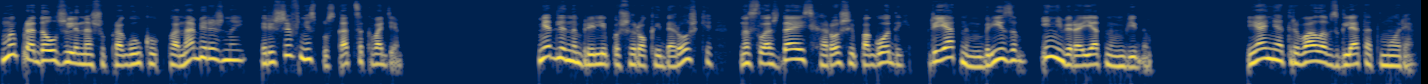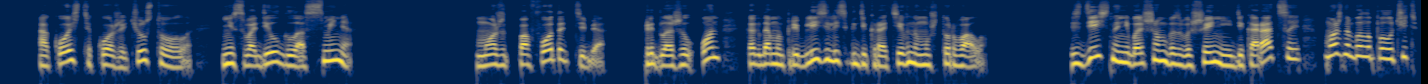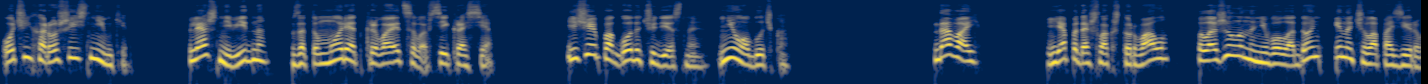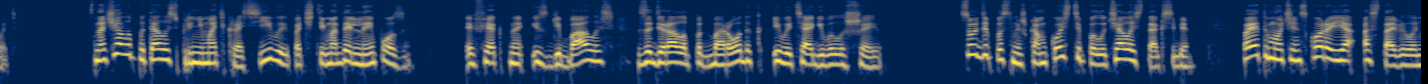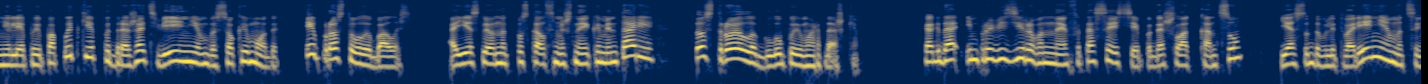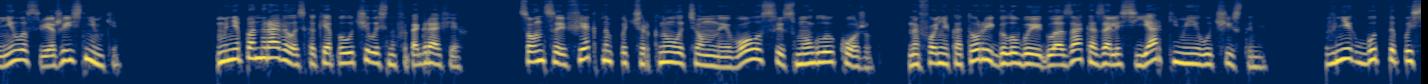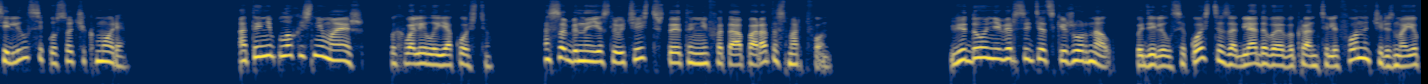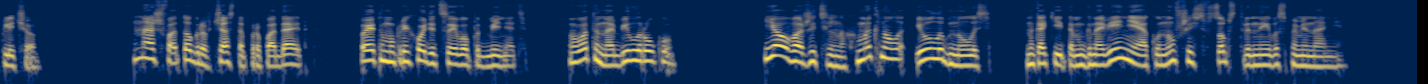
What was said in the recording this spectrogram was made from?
Мы продолжили нашу прогулку по набережной, решив не спускаться к воде. Медленно брели по широкой дорожке, наслаждаясь хорошей погодой, приятным бризом и невероятным видом. Я не отрывала взгляд от моря, а Костя кожей чувствовала, не сводил глаз с меня. «Может, пофотать тебя?» — предложил он, когда мы приблизились к декоративному штурвалу. Здесь, на небольшом возвышении декорации, можно было получить очень хорошие снимки. Пляж не видно, зато море открывается во всей красе. Еще и погода чудесная, не облачко. «Давай». Я подошла к штурвалу, положила на него ладонь и начала позировать. Сначала пыталась принимать красивые, почти модельные позы. Эффектно изгибалась, задирала подбородок и вытягивала шею. Судя по смешкам Кости, получалось так себе. Поэтому очень скоро я оставила нелепые попытки подражать веяниям высокой моды и просто улыбалась. А если он отпускал смешные комментарии, то строила глупые мордашки. Когда импровизированная фотосессия подошла к концу, я с удовлетворением оценила свежие снимки. Мне понравилось, как я получилась на фотографиях. Солнце эффектно подчеркнуло темные волосы и смуглую кожу, на фоне которой голубые глаза казались яркими и лучистыми. В них будто поселился кусочек моря. «А ты неплохо снимаешь», — похвалила я Костю. «Особенно если учесть, что это не фотоаппарат, а смартфон». «Веду университетский журнал», — поделился Костя, заглядывая в экран телефона через мое плечо. «Наш фотограф часто пропадает, поэтому приходится его подменять. Вот и набил руку». Я уважительно хмыкнула и улыбнулась, на какие-то мгновения окунувшись в собственные воспоминания.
